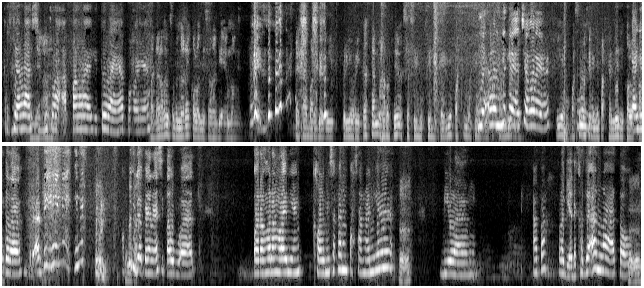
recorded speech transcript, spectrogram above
kerja lah Kerjaan. sibuk lah apalah gitu lah ya pokoknya Padahal kan sebenarnya kalau misalnya dia emang teh sabar jadi prioritas kan harusnya sesibuk-sibuknya dia pasti masih ya emang gitu ya cowok ya Iya, pasti masih menyempatkan diri kalau ya kamu- gitu lah berarti ini ini, ini aku Kenapa? juga pengen kasih tahu buat orang-orang lain yang kalau misalkan pasangannya Heeh, bilang apa lagi ada kerjaan lah atau heeh.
